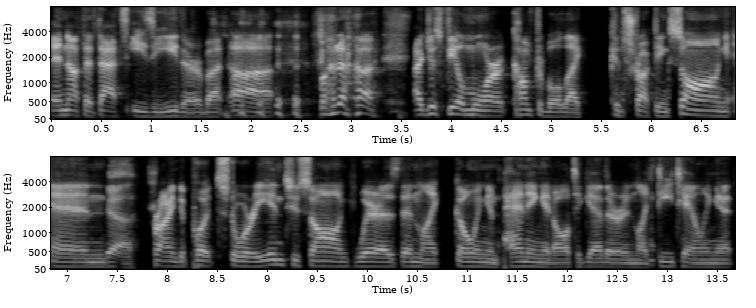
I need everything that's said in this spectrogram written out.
and not that that's easy either but uh but uh, i just feel more comfortable comfortable like constructing song and Yeah. trying to put story into song whereas then like going and penning it all together and like detailing it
